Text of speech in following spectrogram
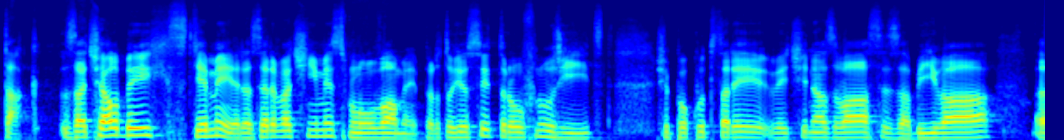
Tak, začal bych s těmi rezervačními smlouvami, protože si troufnu říct, že pokud tady většina z vás se zabývá uh,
